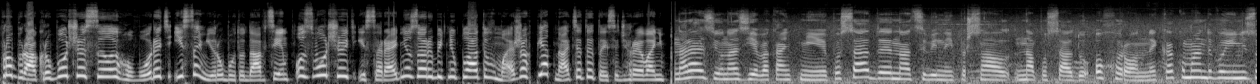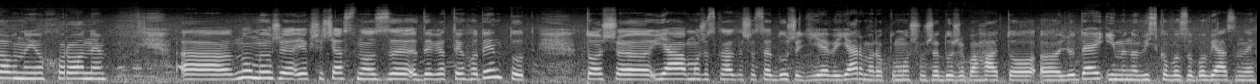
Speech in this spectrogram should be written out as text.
Про брак робочої сили говорять і самі роботодавці. Озвучують і середню заробітну плату в межах 15 тисяч гривень. Наразі у нас є вакантні посади на цивільний персонал на посаду охоронника команди воєнізованої охорони. Е, ну, ми вже, якщо чесно, з 9 годин тут. Тож е, я можу сказати, що це дуже дієвий ярмарок, тому що вже дуже багато е, людей, іменно військовозобов'язаних,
